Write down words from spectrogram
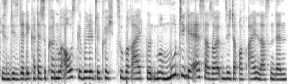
diesen, diese Delikatesse können nur ausgebildete Köche zubereiten und nur mutige Esser sollten sich darauf einlassen, denn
